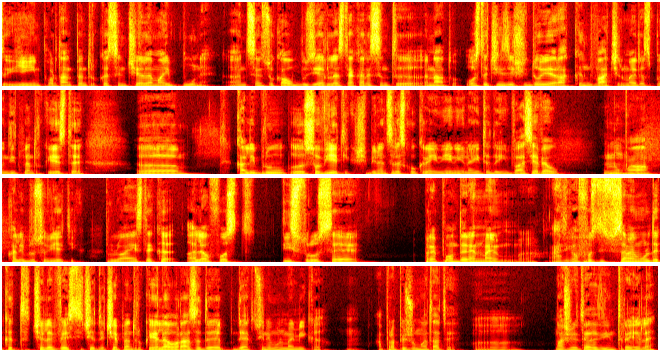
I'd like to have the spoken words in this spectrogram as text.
e important pentru că sunt cele mai bune, în sensul că obuzierele astea care sunt uh, în NATO. 152 era cândva cel mai răspândit pentru că este uh, calibru uh, sovietic și bineînțeles că ucrainienii înainte de invazie aveau numai calibru sovietic. Problema este că alea au fost distruse preponderent mai, adică au fost distruse mai mult decât cele vestice. De ce? Pentru că ele au o rază de, de acțiune mult mai mică. Aproape jumătate, uh, majoritatea dintre ele.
